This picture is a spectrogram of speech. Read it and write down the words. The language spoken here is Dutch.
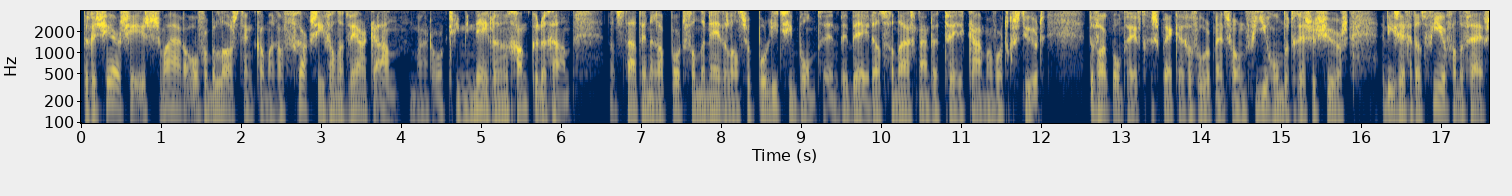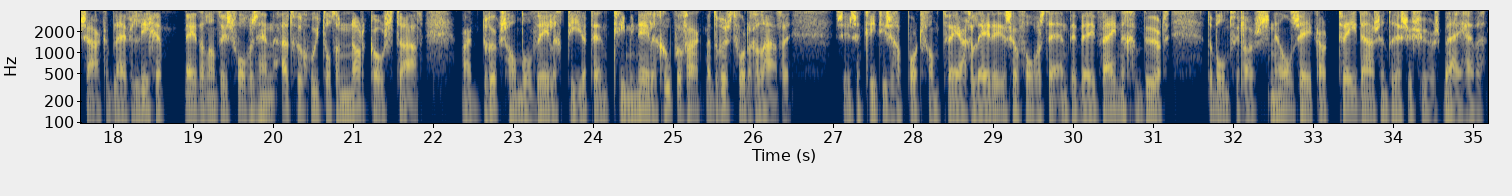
De recherche is zwaar overbelast en kan maar een fractie van het werk aan... waardoor criminelen hun gang kunnen gaan. Dat staat in een rapport van de Nederlandse politiebond, NPB... dat vandaag naar de Tweede Kamer wordt gestuurd. De vakbond heeft gesprekken gevoerd met zo'n 400 rechercheurs... en die zeggen dat vier van de vijf zaken blijven liggen. Nederland is volgens hen uitgegroeid tot een narco-staat... waar drugshandel welig tiert en criminele groepen vaak met rust worden gelaten. Sinds een kritisch rapport van twee jaar geleden is er volgens de NPB weinig gebeurd. De bond wil er snel zeker 2000 rechercheurs bij hebben.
